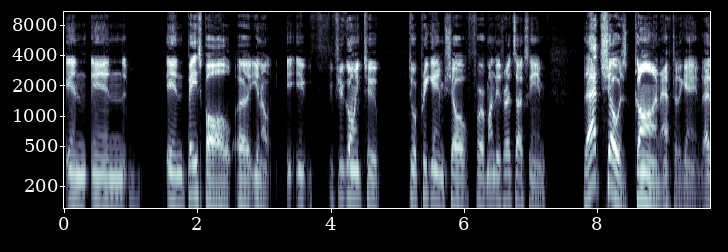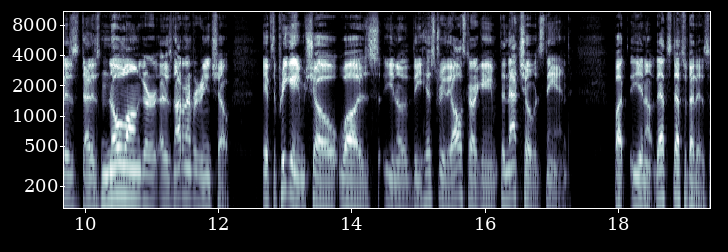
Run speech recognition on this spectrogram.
in in in baseball, uh, you know, if, if you're going to do a pregame show for Monday's Red Sox game, that show is gone after the game. That is that is no longer that is not an evergreen show. If the pregame show was, you know, the history of the All Star game, then that show would stand. But you know, that's that's what that is.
